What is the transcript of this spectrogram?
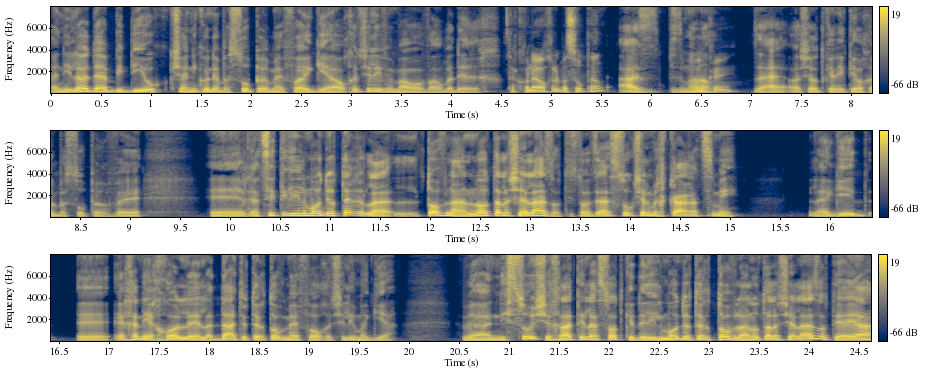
אני לא יודע בדיוק כשאני קונה בסופר מאיפה הגיע האוכל שלי ומה הוא עבר בדרך. אתה קונה אוכל בסופר? אז, בזמנו. אוקיי. זה היה, או שעוד קניתי אוכל בסופר. ו... רציתי ללמוד יותר, טוב, לענות על השאלה הזאת. זאת אומרת, זה היה סוג של מחקר עצמי. להגיד, אה, איך אני יכול אה, לדעת יותר טוב מאיפה האוכל שלי מגיע. והניסוי שהחלטתי לעשות כדי ללמוד יותר טוב לענות על השאלה הזאת היה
